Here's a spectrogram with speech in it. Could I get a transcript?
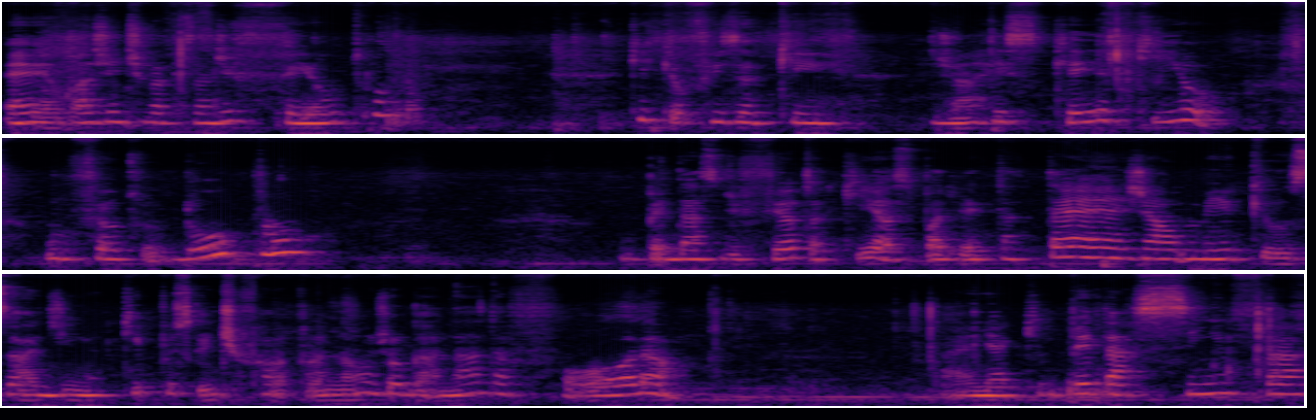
É, a gente vai precisar de feltro. O que que eu fiz aqui? Já risquei aqui, ó, um feltro duplo pedaço de feltro aqui, ó, você pode ver que tá até já meio que usadinho aqui, por isso que a gente fala pra não jogar nada fora, ó. Aí aqui um pedacinho pra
